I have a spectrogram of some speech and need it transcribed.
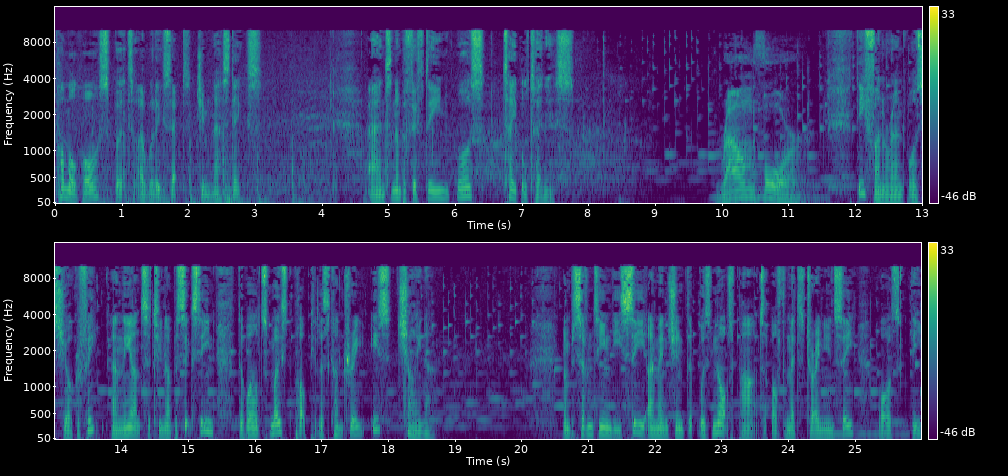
pommel horse, but I will accept gymnastics. And number 15 was table tennis. Round four. The final round was geography, and the answer to number 16, the world's most populous country, is China. Number 17, the sea I mentioned that was not part of the Mediterranean Sea was the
